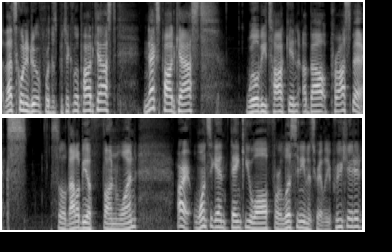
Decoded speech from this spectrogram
that's going to do it for this particular podcast. Next podcast, we'll be talking about prospects. So that'll be a fun one. All right. Once again, thank you all for listening. It's greatly appreciated.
